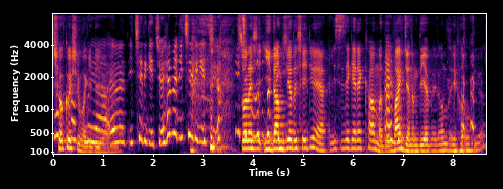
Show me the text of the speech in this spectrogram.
Çok, çok hoşuma tatlı gidiyor. Ya. Evet içeri geçiyor. Hemen içeri geçiyor. Sonra şey, idamcıya da şey diyor ya size gerek kalmadı. Evet. Bay canım diye böyle onu da yolluyor.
